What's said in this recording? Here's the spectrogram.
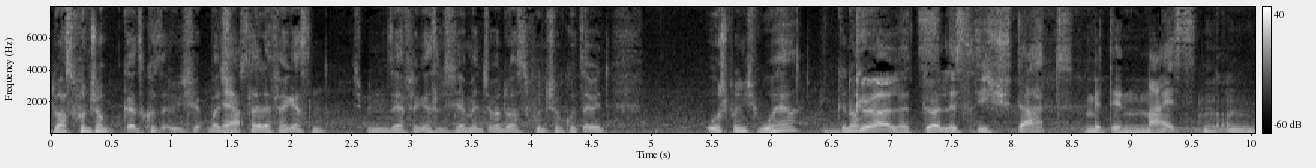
Du hast vorhin schon ganz kurz, ich, weil ich Ja. habe es leider vergessen. Ich bin ein sehr vergesslicher Mensch, aber du hast vorhin schon kurz erwähnt. Ursprünglich woher? Genau. Görlitz, Görlitz. ist die Stadt mit den meisten un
